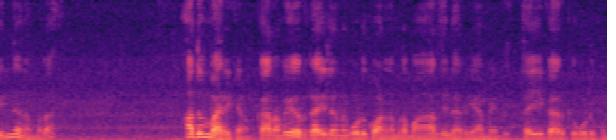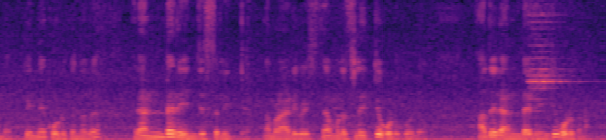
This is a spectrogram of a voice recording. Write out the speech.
പിന്നെ നമ്മൾ അതും വരയ്ക്കണം. കാരണം വേറൊരു ടൈലറിന് കൊടുക്കുവാണ് നമ്മുടെ മാർജിൻ അറിയാൻ വേണ്ടി. തയ്യക്കാർക്ക് കൊടുക്കുമ്പോൾ. പിന്നെ കൊടുക്കുന്നത് രണ്ടര ഇഞ്ച് സ്ലിറ്റ് നമ്മുടെ അടിവശത്ത് നമ്മൾ സ്ലിറ്റ് കൊടുക്കുമല്ലോ. അത് രണ്ടര ഇഞ്ച് കൊടുക്കണം.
